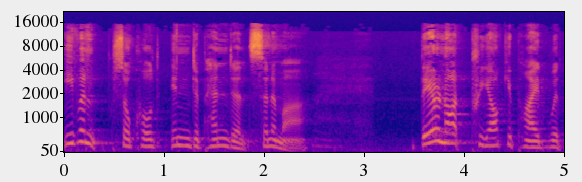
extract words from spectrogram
even so called independent cinema, they are not preoccupied with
